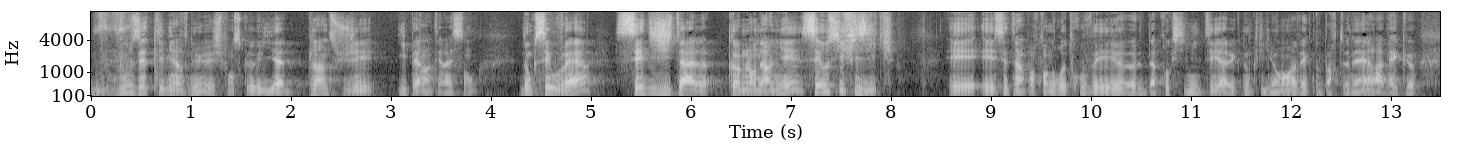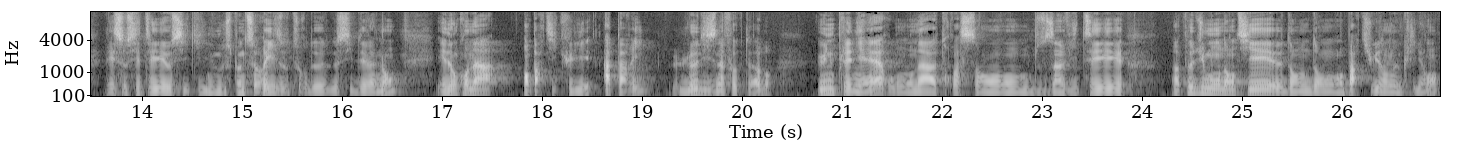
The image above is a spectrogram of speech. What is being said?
Vous êtes les bienvenus et je pense qu'il y a plein de sujets hyper intéressants. Donc, c'est ouvert. C'est digital comme l'an dernier. C'est aussi physique. Et, et c'était important de retrouver euh, de la proximité avec nos clients, avec nos partenaires, avec euh, les sociétés aussi qui nous sponsorisent autour de, de ce type d'événements. Et donc on a en particulier à Paris, le 19 octobre, une plénière où on a 300 invités, un peu du monde entier, dans- en particulier dans nos clients.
